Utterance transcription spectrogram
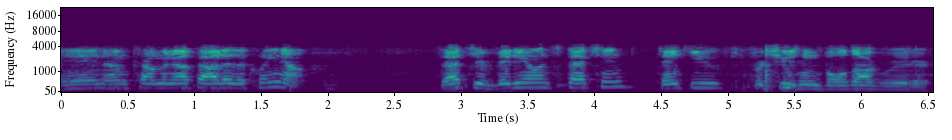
and I'm coming up out of the cleanout. That's your video inspection. Thank you for choosing Bulldog Rooter.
